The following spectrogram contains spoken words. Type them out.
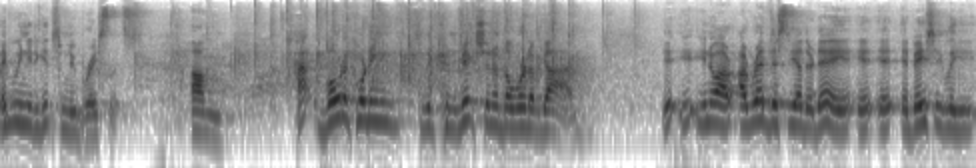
Maybe we need to get some new bracelets. Um, how, vote according to the conviction of the Word of God. It, you know, I, I, read this the other day. It, it, it, basically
